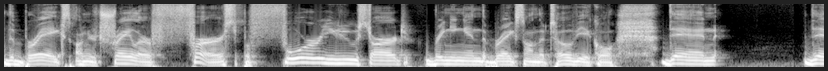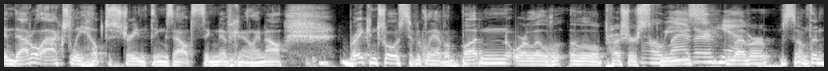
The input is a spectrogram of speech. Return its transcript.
the brakes on your trailer first before you start bringing in the brakes on the tow vehicle, then then that'll actually help to straighten things out significantly. Now, brake controllers typically have a button or a little a little pressure squeeze lever, yeah. lever, something,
